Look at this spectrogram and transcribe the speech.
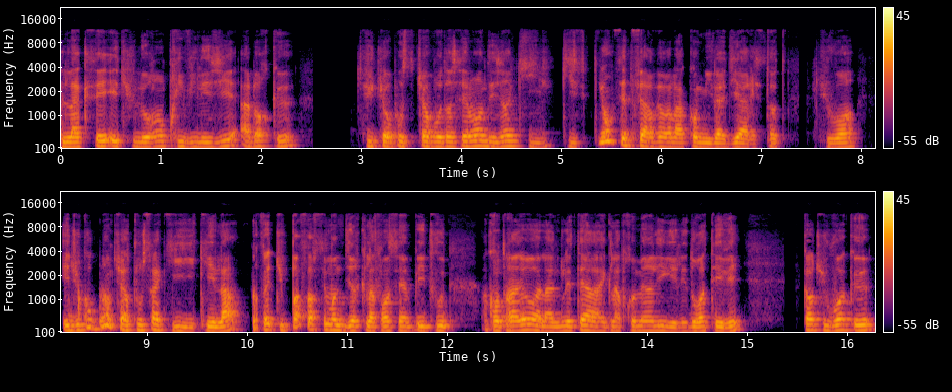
l'accès et tu le rends privilégié alors que tu, as, potentiellement des gens qui, qui, ont cette ferveur-là, comme il a dit Aristote tu vois. Et du coup, quand tu as tout ça qui, qui est là, en fait, tu peux pas forcément te dire que la France est un pays de foot. À contrario à l'Angleterre avec la Première Ligue et les droits TV, quand tu vois que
